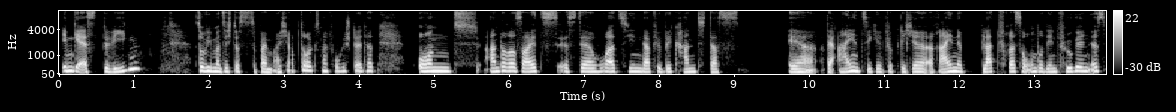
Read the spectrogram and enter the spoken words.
im Geäst bewegen, so wie man sich das beim Archaeopteryx mal vorgestellt hat. Und andererseits ist der Hoazin dafür bekannt, dass er der einzige wirkliche reine Blattfresser unter den Vögeln ist.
